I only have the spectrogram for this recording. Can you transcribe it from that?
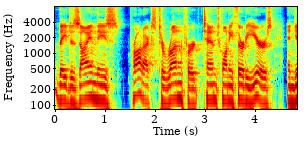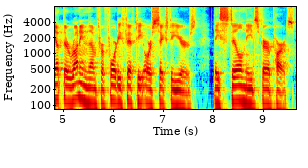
they design these products to run for 10, 20, 30 years, and yet they're running them for 40, 50, or 60 years. They still need spare parts.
